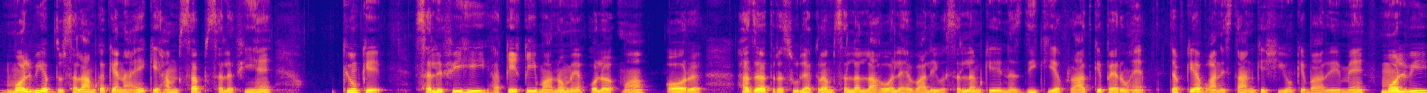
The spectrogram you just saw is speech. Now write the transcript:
مولوی عبدالسلام کا کہنا ہے کہ ہم سب سلفی ہیں، کیونکہ سلفی ہی حقیقی معنوں میں علماء اور حضرت رسول اکرم صلی اللہ علیہ وآلہ وسلم کے نزدیکی افراد کے پیروں ہیں، جبکہ افغانستان کے شیعوں کے بارے میں مولوی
